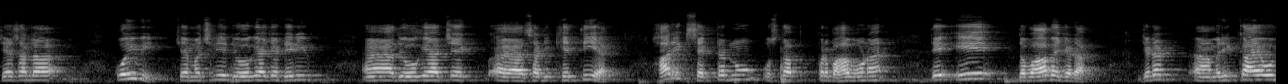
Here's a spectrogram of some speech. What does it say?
ਚਾਹੇ ਸਾਡਾ ਕੋਈ ਵੀ, ਚਾਹੇ ਮੱਛਲੀ ਉਦਯੋਗ ਹੈ ਜਾਂ ਡੇਰੀ ਉਦਯੋਗ ਹੈ, ਚਾਹੇ ਸਾਡੀ ਖੇਤੀ ਹੈ ਹਰ ਇੱਕ ਸੈਕਟਰ ਨੂੰ ਉਸ ਦਾ ਪ੍ਰਭਾਵ ਹੋਣਾ ਹੈ ਤੇ ਇਹ ਦਬਾਅ ਹੈ ਜਿਹੜਾ ਜਿਹੜਾ ਅਮਰੀਕਾ ਹੈ, ਉਹ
